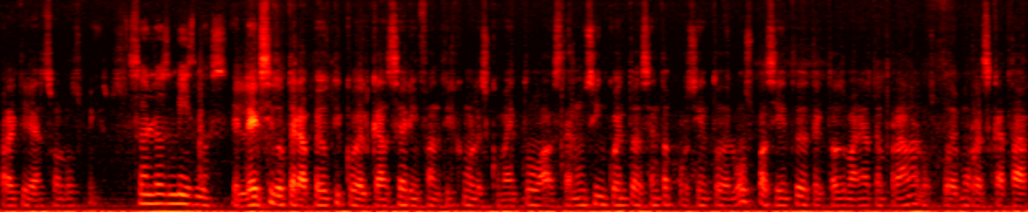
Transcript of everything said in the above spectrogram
prácticamente son los mismos. Son los mismos. El éxito terapéutico del cáncer infantil, como les comento, hasta en un 50-60% de los pacientes detectados de manera temprana los podemos rescatar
